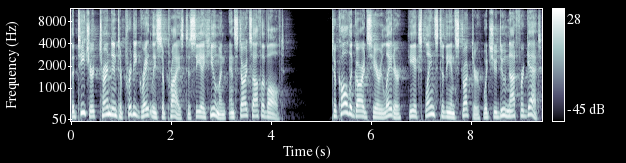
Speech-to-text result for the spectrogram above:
The teacher turned into pretty greatly surprised to see a human and starts off evolved. To call the guards here later, he explains to the instructor which you do not forget.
